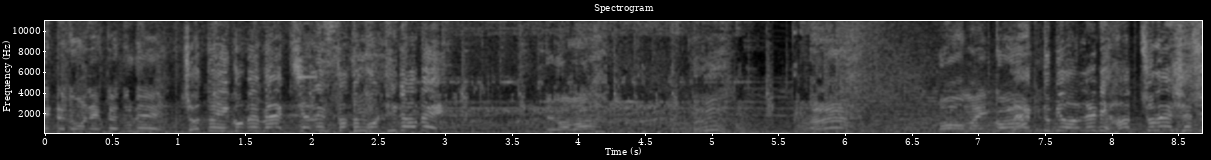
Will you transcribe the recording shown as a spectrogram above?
এটা তো অনেকটা দূরে। যত এগোবে ম্যাক চ্যালেঞ্জ তত কঠিন হবে। এ বাবা। ও মাই গড ম্যাক তুমি অলরেডি হাফ চলে এসেছ।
